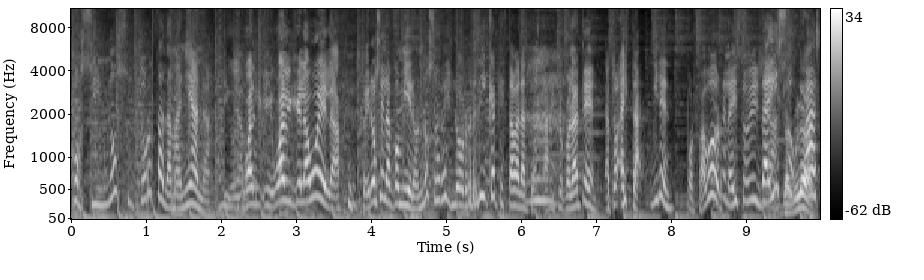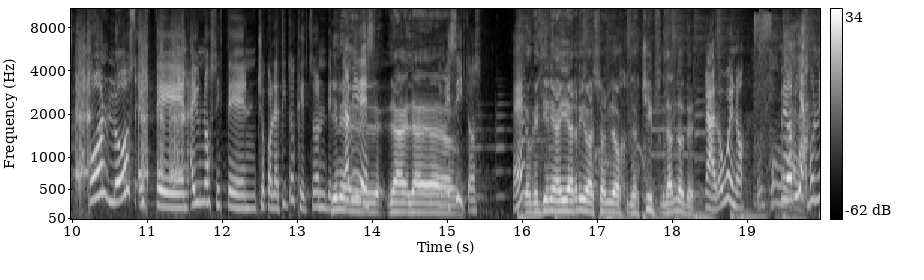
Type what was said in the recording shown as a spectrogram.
Cocinó su torta a la mañana. Digo, igual, igual que la abuela. Pero se la comieron. No sabés lo rica que estaba la torta. ¿El chocolate? La to- ahí está. Miren, por favor. La hizo ella. La hizo Espectacular. Paz con los, este, hay unos este, chocolatitos que son de Tiene pirámides, el- la- la- de besitos. ¿Eh? Lo que tiene ahí arriba son los, los chips grandotes. Claro, bueno. Pero había, bueno,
